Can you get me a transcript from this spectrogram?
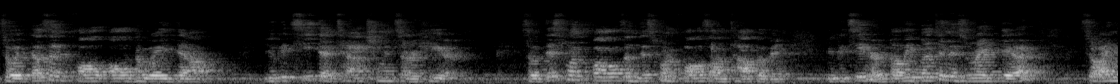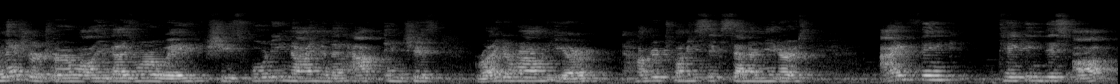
so it doesn't fall all the way down. You can see the attachments are here. So this one falls and this one falls on top of it. You can see her belly button is right there. So I measured her while you guys were away. She's 49 and a half inches right around here, 126 centimeters. I think taking this off,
